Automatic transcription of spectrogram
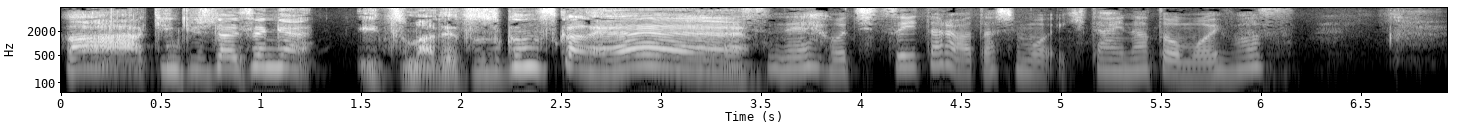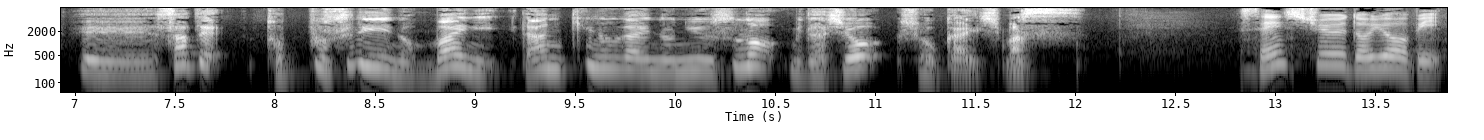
ああ、緊急事態宣言、いつまで続くんですかね？ですね。落ち着いたら私も行きたいなと思います。えー、さて、トップ3の前にランキング外のニュースの見出しを紹介します。先週土曜日、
